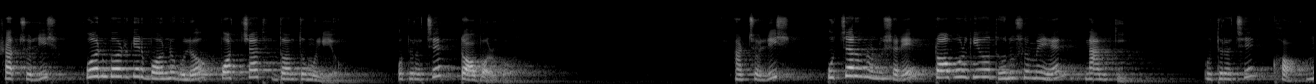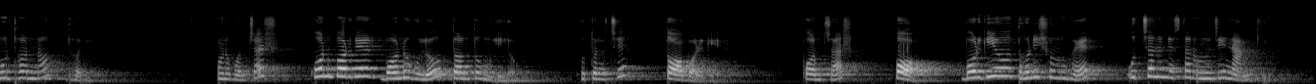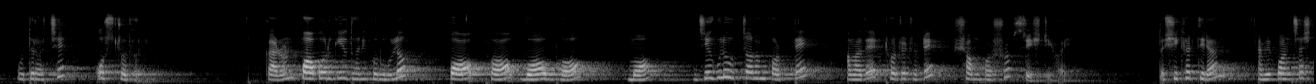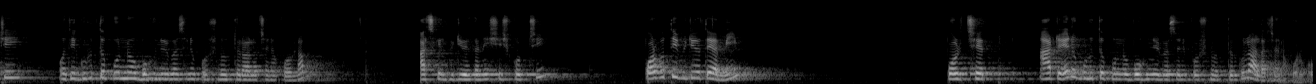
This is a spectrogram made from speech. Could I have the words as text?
সাতচল্লিশ, কোন বর্গের বর্ণগুলো পশ্চাৎ দন্তমূলীয়? উত্তর হচ্ছে ট বর্গ। আটচল্লিশ, উচ্চারণ অনুসারে ট বর্গীয় ধনুসমূহের নাম কি? উত্তর হচ্ছে খ, মূর্ধন্য ধ্বনি। ঊনপঞ্চাশ, কোন বর্গের বর্ণগুলো দন্তমূলীয় উত্তর হচ্ছে ত বর্গের। পঞ্চাশ, প, বর্গীয় ধ্বনিসমূহের উচ্চারণ স্থান অনুযায়ী নাম কি? উত্তর হচ্ছে অষ্টধ্বনি। কারণ প বর্গীয় ধ্বনি কোনগুলো? প, ফ, ব, ভ, ম, যেগুলো উচ্চারণ করতে আমাদের ঠোঁটে ঠোঁটে সংঘর্ষ সৃষ্টি হয়। তো শিক্ষার্থীরা, আমি পঞ্চাশটি অতি গুরুত্বপূর্ণ বহু নির্বাচনী প্রশ্ন উত্তর আলোচনা করলাম। আজকের ভিডিও এখানেই শেষ করছি। পরবর্তী ভিডিওতে আমি পরিচ্ছেদ আটের গুরুত্বপূর্ণ বহু নির্বাচনী প্রশ্ন উত্তরগুলো আলোচনা করব।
